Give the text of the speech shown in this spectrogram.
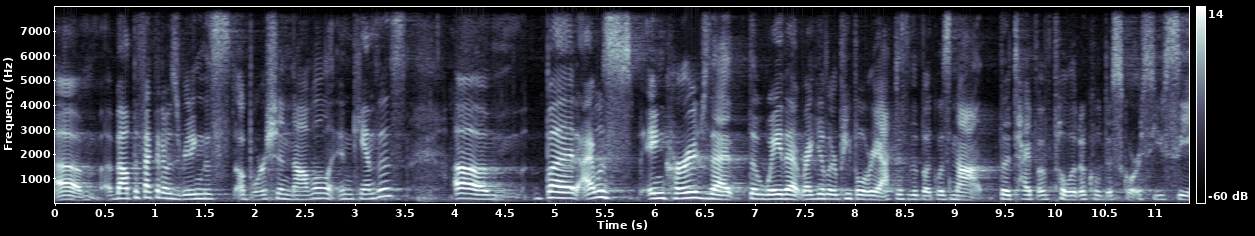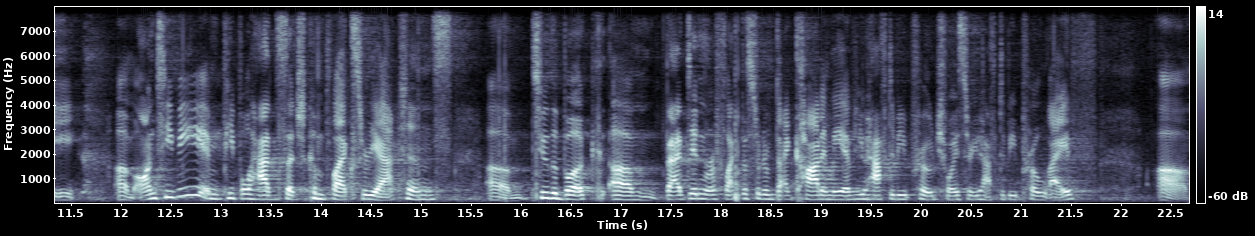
um, about the fact that I was reading this abortion novel in Kansas. Um, but I was encouraged that the way that regular people reacted to the book was not the type of political discourse you see um, on TV, and people had such complex reactions um, to the book um, that didn't reflect the sort of dichotomy of you have to be pro choice or you have to be pro life. Um,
